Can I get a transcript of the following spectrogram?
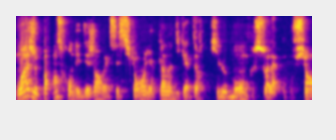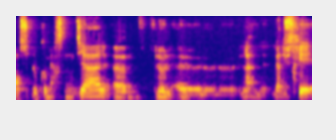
Moi, je pense qu'on est déjà en récession. Il y a plein d'indicateurs qui le montrent, que ce soit la confiance, le commerce mondial, euh, l'industrie,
